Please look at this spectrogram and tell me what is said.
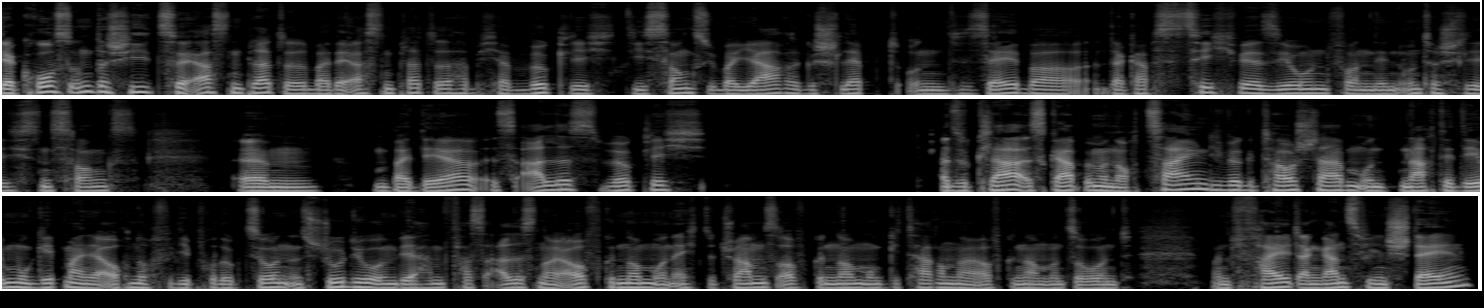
der große Unterschied zur ersten Platte. Bei der ersten Platte habe ich ja wirklich die Songs über Jahre geschleppt und selber, da gab es zig Versionen von den unterschiedlichsten Songs. Ähm, und bei der ist alles wirklich, also klar, es gab immer noch Zeilen, die wir getauscht haben und nach der Demo geht man ja auch noch für die Produktion ins Studio und wir haben fast alles neu aufgenommen und echte Drums aufgenommen und Gitarren neu aufgenommen und so und man feilt an ganz vielen Stellen.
